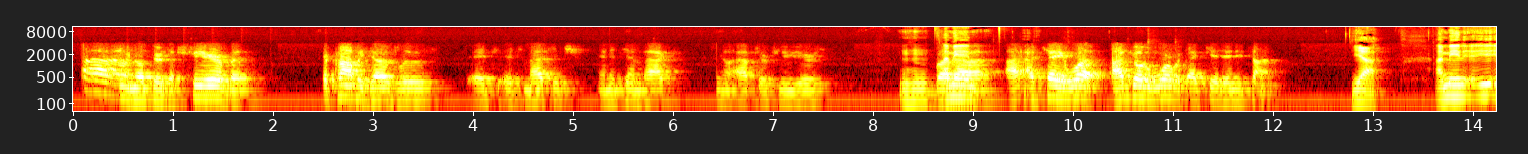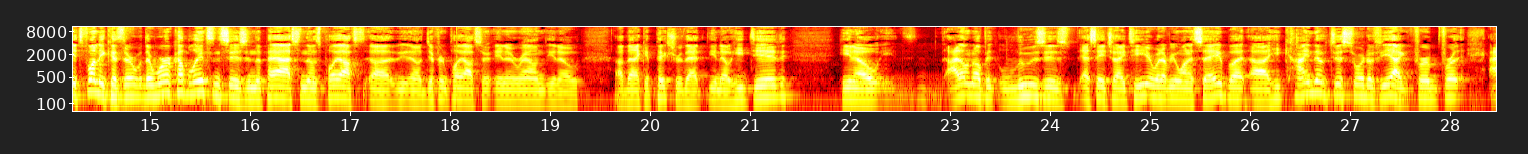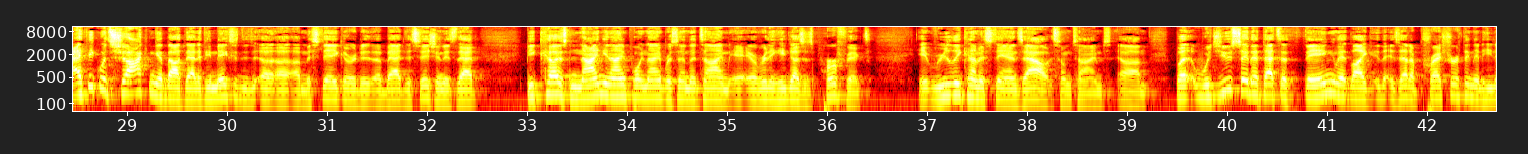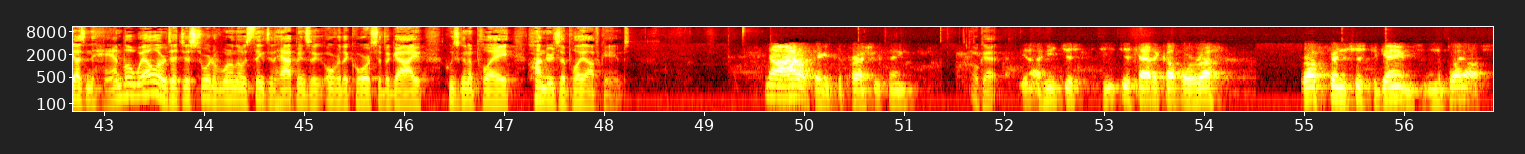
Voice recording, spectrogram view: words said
I don't know if there's a fear, but it probably does lose its its message and its impact. You know, after a few years. Mm-hmm. But I mean, uh, I, I tell you what, I'd go to war with that kid anytime. Yeah. I mean, it's funny because there there were a couple instances in the past in those playoffs, uh, you know, different playoffs in and around, you know, uh, that I could picture that you know he did, you know, I don't know if it loses shit or whatever you want to say, but uh, he kind of just sort of yeah. For for I think what's shocking about that, if he makes a, a mistake or a bad decision, is that because ninety nine point nine percent of the time everything he does is perfect it really kind of stands out sometimes. Um, but would you say that that's a thing that like is that a pressure thing that he doesn't handle well, or is that just sort of one of those things that happens over the course of a guy who's going to play hundreds of playoff games? No, I don't think it's a pressure thing. Okay. You know, he's just he's just had a couple of rough rough finishes to games in the playoffs.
